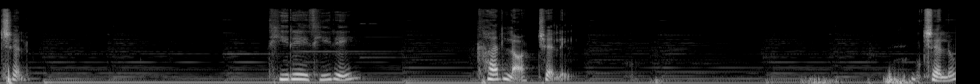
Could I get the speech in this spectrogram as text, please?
चलो। धीरे धीरे घर लौट चले। चलो।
